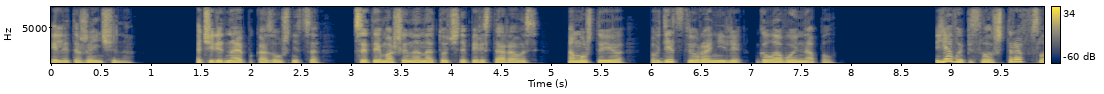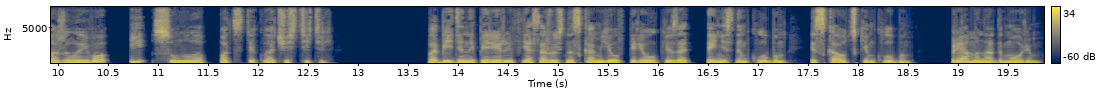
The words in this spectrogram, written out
Или это женщина? Очередная показушница. С этой машины она точно перестаралась. А может, ее в детстве уронили головой на пол. Я выписала штраф, сложила его и сунула под стеклоочиститель. В обеденный перерыв я сажусь на скамью в переулке за теннисным клубом и скаутским клубом, прямо над морем.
